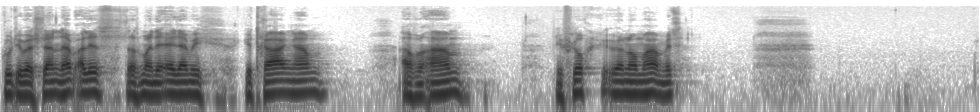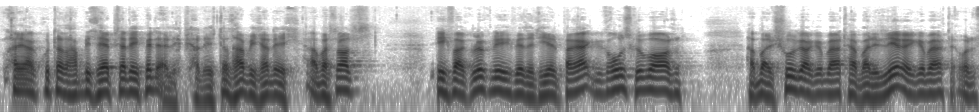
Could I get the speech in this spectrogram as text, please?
gut überstanden habe, alles, dass meine Eltern mich getragen haben, auf dem Arm, die Flucht übernommen haben mit. Naja, gut, das habe ich selbst ja nicht miterlebt, ja nicht. Das habe ich ja nicht. Aber sonst, ich war glücklich, wir sind hier in Baracken groß geworden, habe meinen Schulgang gemacht, habe meine Lehre gemacht und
